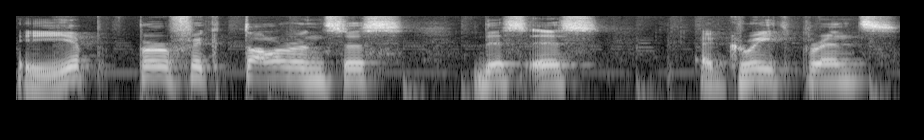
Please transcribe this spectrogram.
Yep, perfect tolerances. This is a great print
